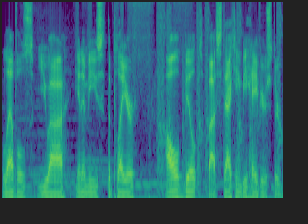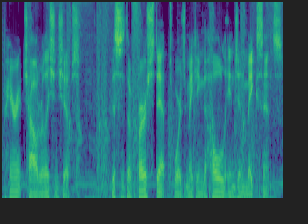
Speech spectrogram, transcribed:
levels, UI, enemies, the player, all built by stacking behaviors through parent child relationships. This is the first step towards making the whole engine make sense.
